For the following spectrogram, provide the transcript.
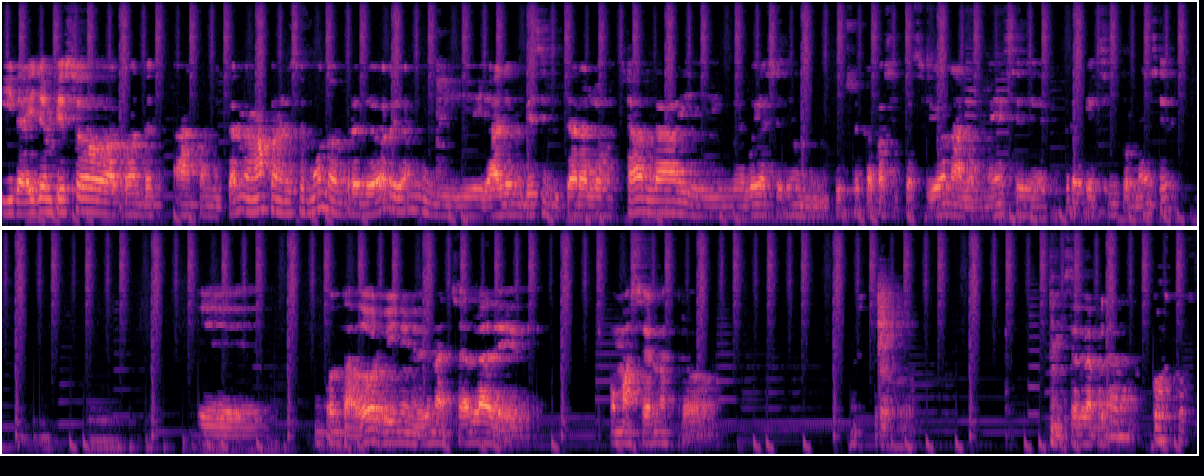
Y de ahí yo empiezo a, a conectarme más con ese mundo emprendedor, digamos, y alguien me empieza a invitar a las charlas y me voy a hacer un curso de capacitación a los meses, creo que cinco meses. Eh, un contador vino y me dio una charla de, de cómo hacer nuestro, nuestro, la palabra, Costos.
